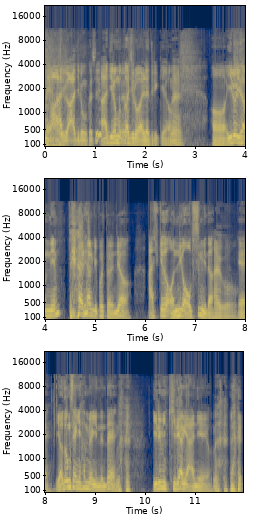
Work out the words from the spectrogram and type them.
네. 아, 이거 아 이런 것까지? 아, 이런 것까지로 네. 알려드릴게요. 네. 어, 1523님, 배아리양 리포터는요, 아쉽게도 언니가 없습니다. 아이고. 예. 여동생이 한 명 있는데, 네. 이름이 기량이 아니에요. 네.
